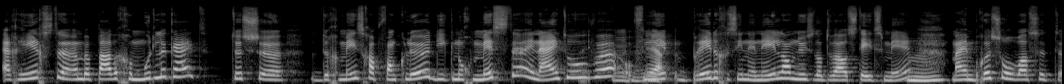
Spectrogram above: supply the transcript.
er heerste een bepaalde gemoedelijkheid tussen de gemeenschap van kleur, die ik nog miste in Eindhoven, Mhm. of Ja. breder gezien in Nederland, nu is dat wel steeds meer. Mhm. Maar in Brussel was het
